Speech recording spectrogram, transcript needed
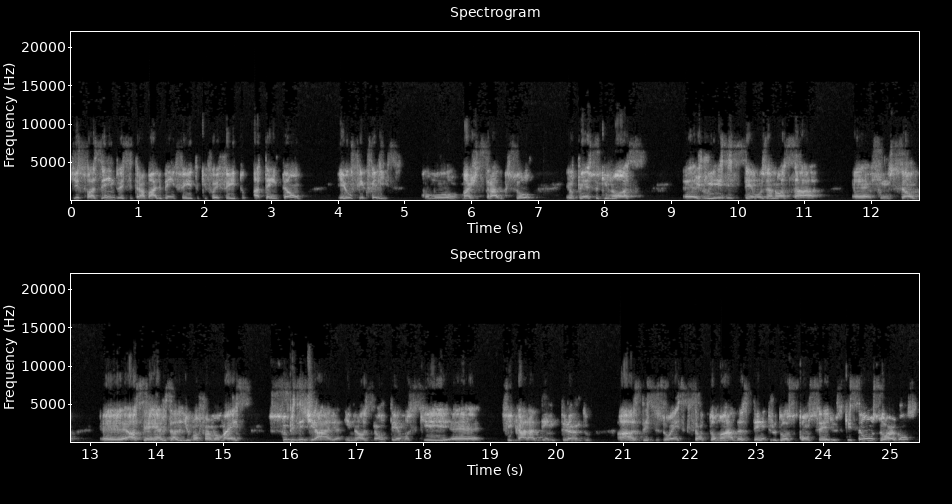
desfazendo esse trabalho bem feito que foi feito até então, eu fico feliz. Como magistrado que sou, eu penso que nós, é, juízes, temos a nossa é, função é, a ser realizada de uma forma mais subsidiária e nós não temos que ficar adentrando as decisões que são tomadas dentro dos conselhos, que são os órgãos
